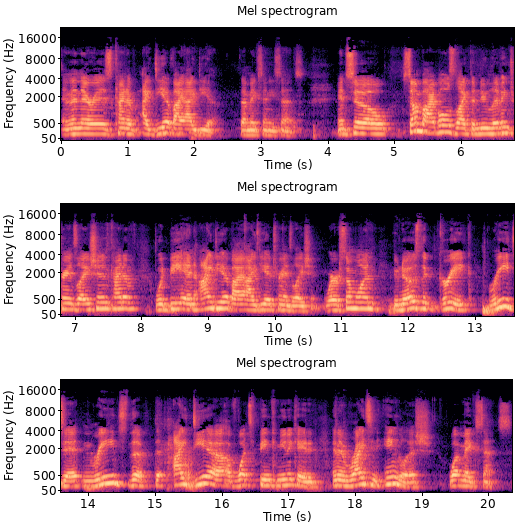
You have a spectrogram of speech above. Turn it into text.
and then there is kind of idea by idea, if that makes any sense. And so some Bibles, like the New Living Translation, kind of would be an idea by idea translation, where someone who knows the Greek reads it and reads the, the idea of what's being communicated and then writes in English what makes sense.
